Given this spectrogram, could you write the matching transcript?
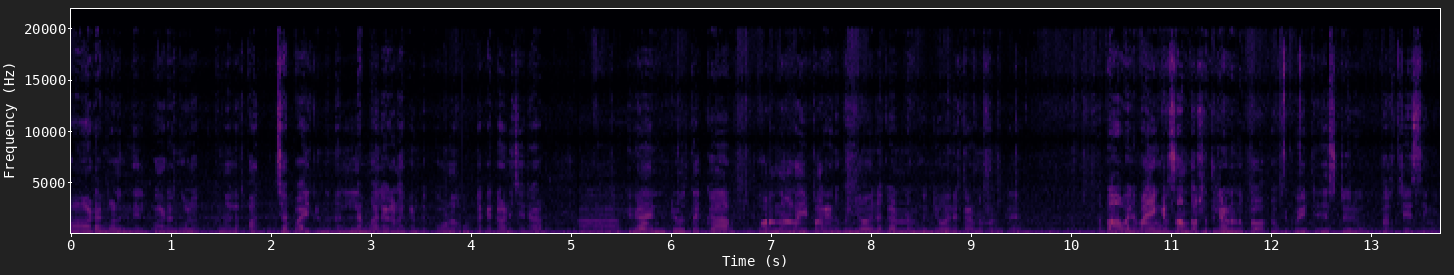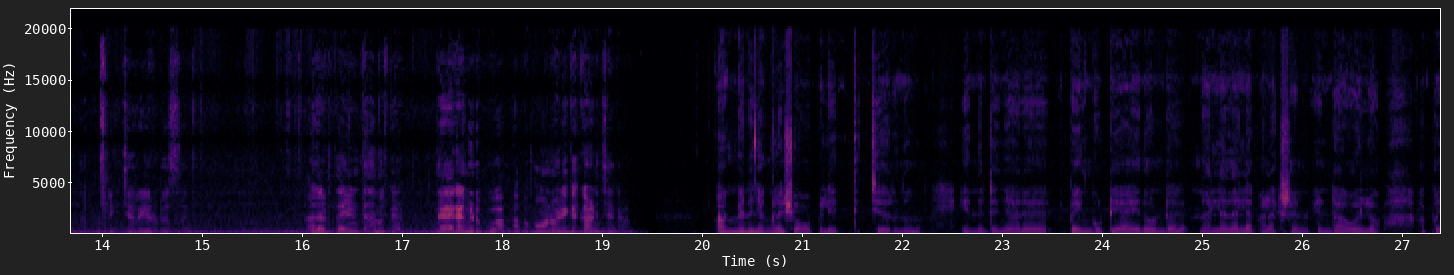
പാടങ്ങളും നെൽപ്പാടങ്ങളും ഒക്കെ നല്ല പച്ചപ്പായിട്ടുണ്ട്. നല്ല മലകളൊക്കെ ഉണ്ട്. പോണ റൂട്ടൊക്കെ കാണിച്ചു തരാം പിന്നെ ഇതൊക്കെ കുറേ നാളായി പറയണം കുഞ്ഞോനെ കാണണം കുഞ്ഞോനെ കാണണം എന്നിട്ട് അപ്പൊ അവന് ഭയങ്കര സന്തോഷത്തിലാണ് ഇപ്പോൾ ഷോപ്പിൽ പോയിട്ട് ജസ്റ്റ് ഒരു പർച്ചേസിങ് ആ കുട്ടിക്ക് ചെറിയൊരു ഡ്രസ്സ് അതെടുത്ത് കഴിഞ്ഞിട്ട് നമുക്ക് നേരെ അങ്ങോട്ട് പോവാം. അപ്പൊ പോണ വഴിയൊക്കെ കാണിച്ചു തരാം. അങ്ങനെ ഞങ്ങൾ ഷോപ്പിൽ എത്തിച്ചേർന്നു. എന്നിട്ട് ഞാൻ പെൺകുട്ടി ആയതുകൊണ്ട് നല്ല നല്ല കളക്ഷൻ ഉണ്ടാവുമല്ലോ. അപ്പോൾ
